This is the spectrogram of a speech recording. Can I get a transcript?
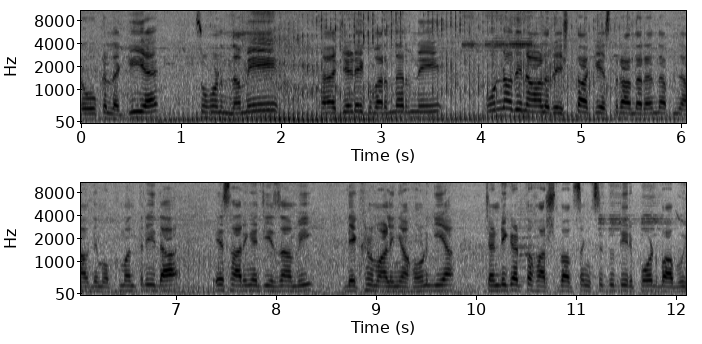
ਰੋਕ ਲੱਗੀ ਹੈ। ਸੋ ਹੁਣ ਨਵੇਂ ਜਿਹੜੇ ਗਵਰਨਰ ਨੇ, ਉਹਨਾਂ ਦੇ ਨਾਲ ਰਿਸ਼ਤਾ ਕਿਸ ਤਰ੍ਹਾਂ ਦਾ ਰਹਿੰਦਾ, ਪੰਜਾਬ ਦੇ ਮੁੱਖ ਮੰਤਰੀ ਦਾ, ਇਹ ਸਾਰੀਆਂ ਚੀਜ਼ਾਂ ਵੀ ਦੇਖਣ ਵਾਲੀਆਂ ਹੋਣਗੀਆਂ। ਚੰਡੀਗੜ੍ਹ ਤੋਂ ਹਰਸ਼ਬਾਬ ਸਿੰਘ ਸਿੱਧੂ ਦੀ ਰਿਪੋਰਟ ਬਾਬੂ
